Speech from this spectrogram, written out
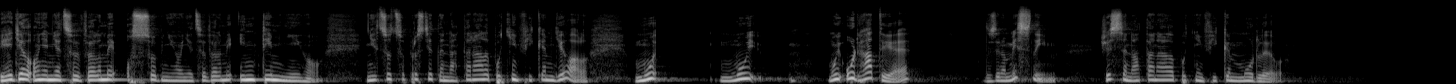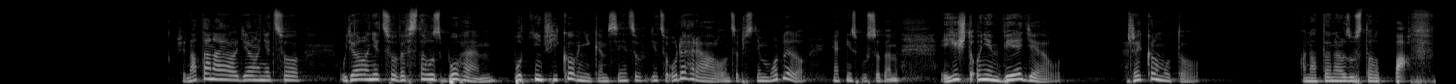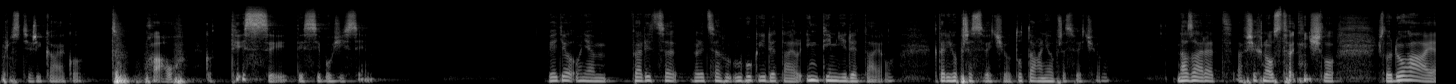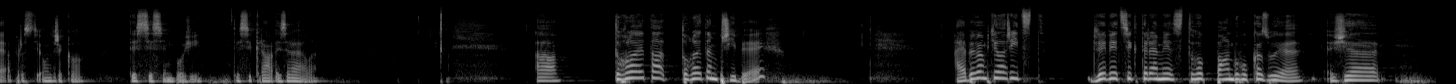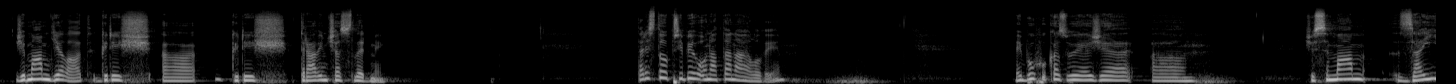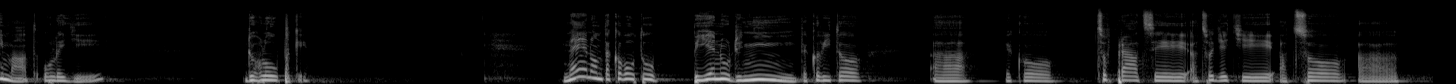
Věděl o něm něco velmi osobního, něco velmi intimního. Něco, co prostě ten Natanále pod tím fíkem dělal. Můj, můj, můj odhad je, to si myslím, že se Natanael pod tím fíkem modlil. Že Natanael dělal něco, udělal něco ve vztahu s Bohem, pod tím fíkovníkem se něco, něco odehrálo, on se prostě modlil nějakým způsobem. Ježíš to o něm věděl, řekl mu to a Natanael zůstal pav, prostě říká jako wow, jako ty jsi, ty jsi boží syn. Věděl o něm velice, velice hluboký detail, intimní detail, který ho přesvědčil, totálně ho přesvědčil. Nazaret a všechno ostatní šlo, šlo do háje a prostě on řekl, ty jsi syn boží, ty jsi král Izraele. A tohle je, ta, tohle je ten příběh. A já bych vám chtěla říct dvě věci, které mi z toho pán Bůh ukazuje, že, že mám dělat, když, když trávím čas s lidmi. Tady z toho příběhu o Natanaelovi mi Bůh ukazuje, že, že se mám zajímat o lidi do hloubky. Nejenom takovou tu pěnu dní, takový to, jako co v práci a co děti a co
